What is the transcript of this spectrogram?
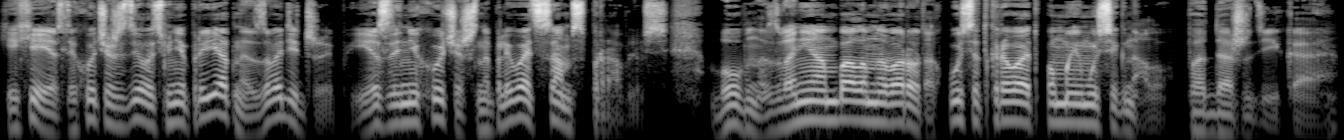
«Хе-хе, если хочешь сделать мне приятно, заводи джип. Если не хочешь, наплевать, сам справлюсь. Бубна, звони амбалам на воротах, пусть открывают по моему сигналу». «Подожди-ка».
